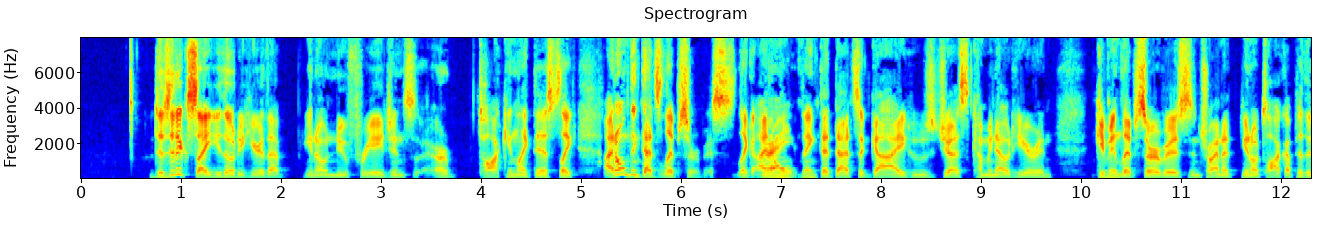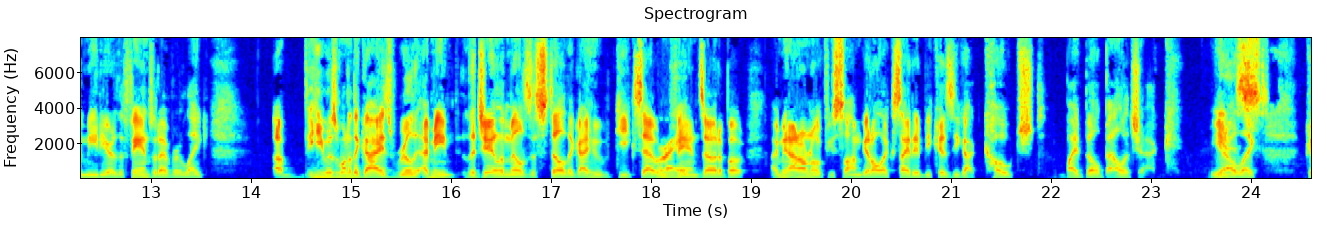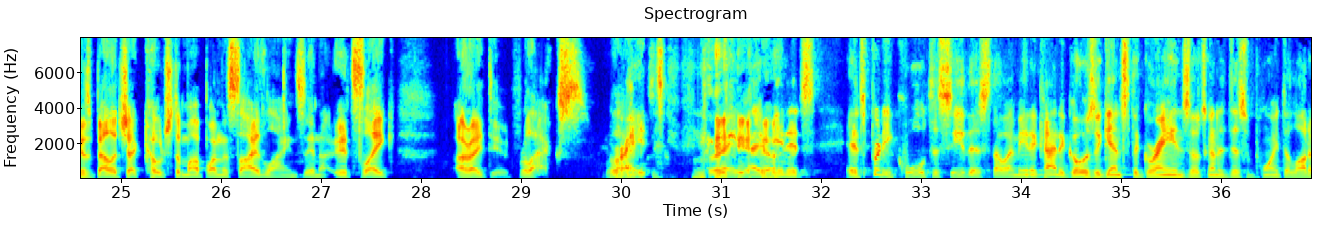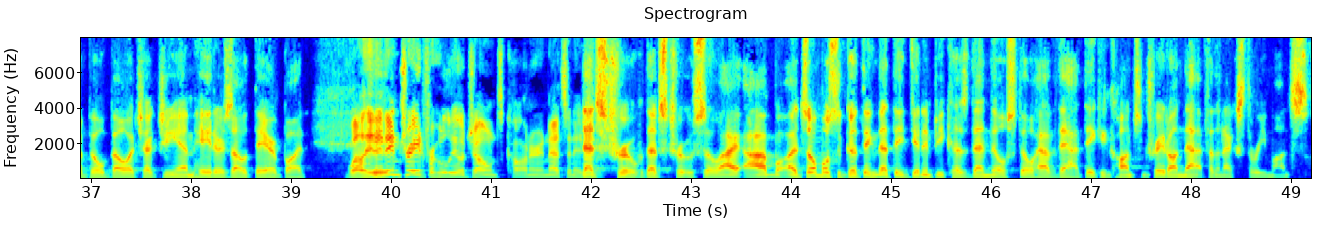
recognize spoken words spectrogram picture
Does it excite you though to hear that you know new free agents are talking like this? Like, I don't think that's lip service. Like, I Right. don't think that that's a guy who's just coming out here and giving lip service and trying to you know talk up to the media or the fans, whatever. Like, uh, he was one of the guys really. I mean, the Jalen Mills is still the guy who geeks out Right. and fans out about. I mean, I don't know if you saw him get all excited because he got coached by Bill Belichick. You know, Yes. like because Belichick coached him up on the sidelines, and it's like, all right, dude, relax. Right. Relax. right. I Yeah. mean, it's it's pretty cool to see this, though. I mean, it kind of goes against the grain, so it's going to disappoint a lot of Bill Belichick GM haters out there. But Well, they It- didn't trade for Julio Jones, Connor, and that's an issue. that's true. That's true. So I, I'm, it's almost a good thing that they didn't because then they'll still have that. They can concentrate on that for the next three months.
